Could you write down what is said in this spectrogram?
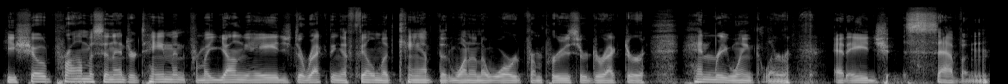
He showed promise in entertainment from a young age, directing a film at camp that won an award from producer director Henry Winkler at age seven.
